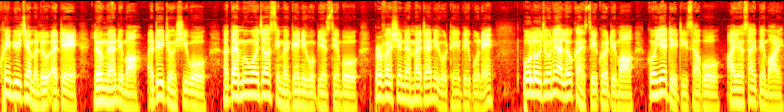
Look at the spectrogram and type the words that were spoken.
ခွင့်ပြုချက်မလိုအပ်တဲ့လုပ်ငန်းတွေမှာအတွေ့အကြုံရှိဖို့အသက်မွေးဝမ်းကြောင်းစီမံကိန်းတွေကိုပြင်ဆင်ဖို့ professional မှတ်တမ်းတွေကိုထိန်းသိမ်းဖို့နဲ့ပိုလိုဂျုံနဲ့အလုပ်ကိုင်ဈေးကွက်တွေမှာကွန်ရက်တွေတည်ဆောက်ဖို့အာရုံစိုက်တင်ပါတယ်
